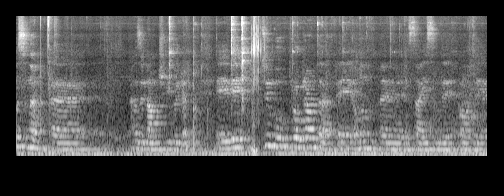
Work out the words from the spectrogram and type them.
anısına e, hazırlanmış bir bölüm. E, ve tüm bu program da e, onun e, sayesinde ortaya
